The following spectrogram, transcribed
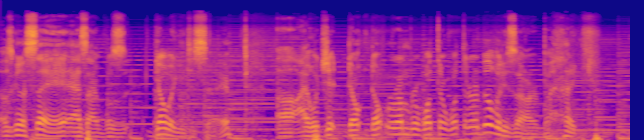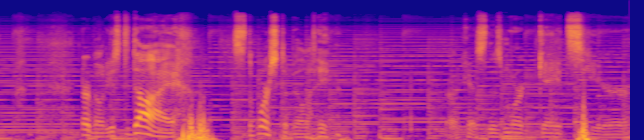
I, was gonna say, as I was going to say, uh, I legit don't don't remember what their what their abilities are, but like, their ability is to die. It's the worst ability. Okay, so there's more gates here.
